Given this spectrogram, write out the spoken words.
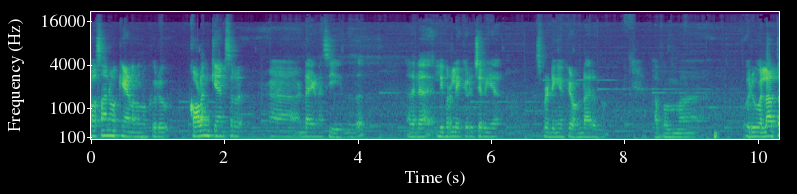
അവസാനമൊക്കെയാണ് നമുക്കൊരു കോളൻ ക്യാൻസർ ഡയഗ്നോസ് ചെയ്യുന്നത്. അതിൽ ലിവറിലേക്ക് ഒരു ചെറിയ സ്പ്രെഡിങ് ഒക്കെ ഉണ്ടായിരുന്നു. അപ്പം ഒരു വല്ലാത്ത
